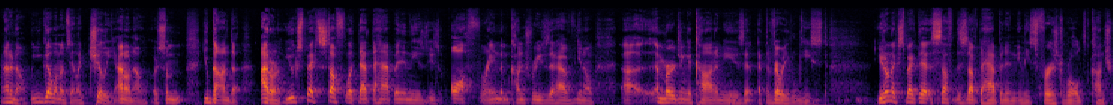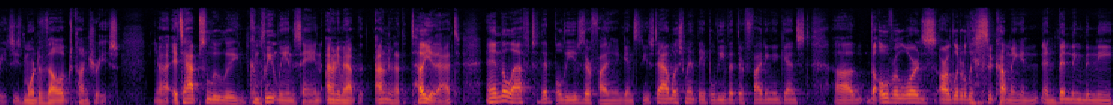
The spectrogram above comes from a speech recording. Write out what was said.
I don't know. But you get what I'm saying? Like Chile, I don't know, or some Uganda, I don't know. You expect stuff like that to happen in these these off random countries that have you know uh, emerging economies at, at the very least. You don't expect that stuff this stuff to happen in, in these first world countries, these more developed countries. Uh, it's absolutely, completely insane. I don't even have to. I don't even have to tell you that. And the left that believes they're fighting against the establishment, they believe that they're fighting against uh, the overlords are literally succumbing and, and bending the knee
